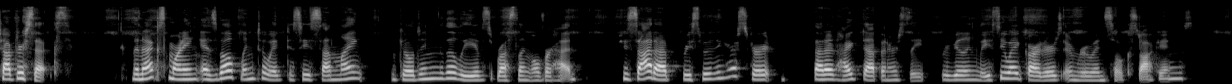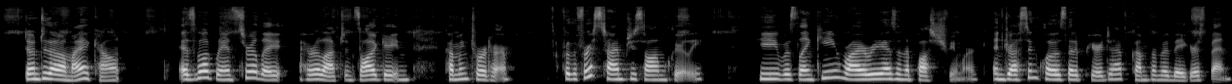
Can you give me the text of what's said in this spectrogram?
Chapter 6 The next morning, Isabel blinked awake to see sunlight gilding the leaves rustling overhead. She sat up, resmoothing her skirt that had hiked up in her sleep, revealing lacy white garters and ruined silk stockings. Don't do that on my account. Isabel glanced to her, la- her left and saw Gaëtan coming toward her. For the first time, she saw him clearly. He was lanky, wiry as an apostrophe mark, and dressed in clothes that appeared to have come from a baker's bin.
